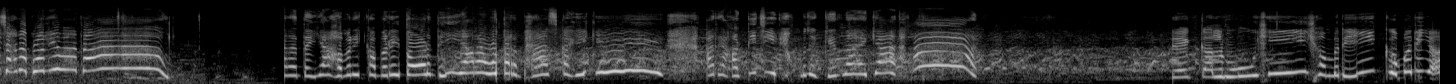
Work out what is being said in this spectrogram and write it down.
ज़्यादा बोलिए अरे दैया, हमारी कमरी तोड़ दी, यार, उतर भैंस कहीं की। अरे आंटी जी मुझे गिरना है क्या? कल मुही हमारी कमरिया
